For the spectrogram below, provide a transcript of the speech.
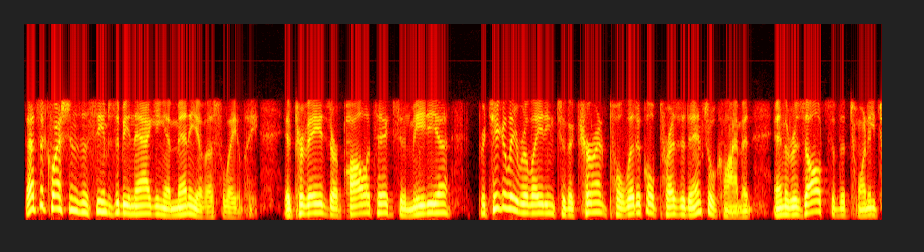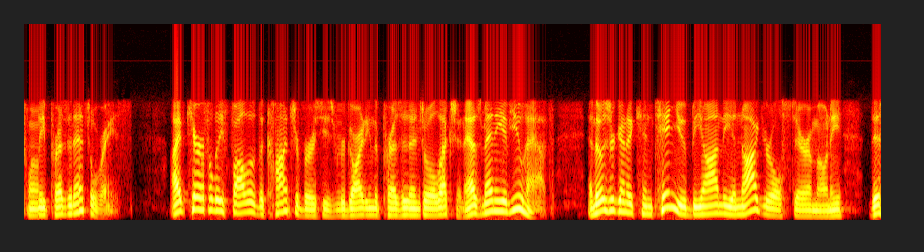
That's a question that seems to be nagging at many of us lately. It pervades our politics and media, particularly relating to the current political presidential climate and the results of the 2020 presidential race. I've carefully followed the controversies regarding the presidential election, as many of you have, and those are going to continue beyond the inaugural ceremony this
